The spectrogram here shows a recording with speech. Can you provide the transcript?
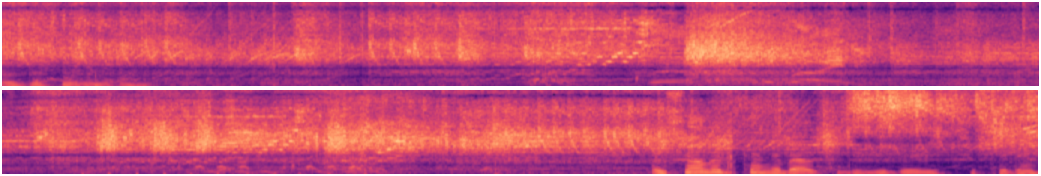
Öldürsün beni the grind. Eşyalarken de belki bir videoyu çekerim.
